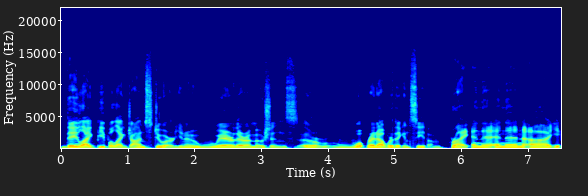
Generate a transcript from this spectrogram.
they like people like Jon Stewart. You know, who wear their emotions uh, right out where they can see them. Right, and and then uh, you,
